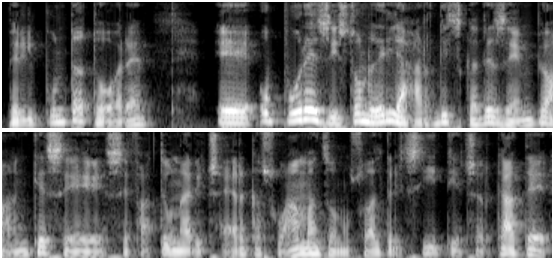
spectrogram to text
per il puntatore eh, oppure esistono degli hard disk, ad esempio, anche se, se, fate una ricerca su Amazon o su altri siti e cercate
